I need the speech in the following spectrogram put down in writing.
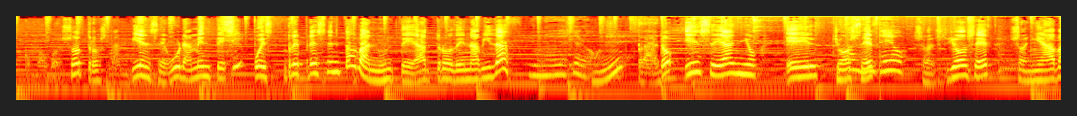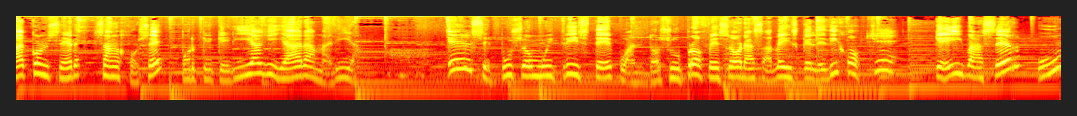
como vosotros también seguramente, pues representaban un teatro de Navidad. Mm, Claro, ese año él, Joseph soñaba con ser San José porque quería guiar a María. Él se puso muy triste cuando su profesora, ¿sabéis qué le dijo? ¿Qué? Que iba a ser un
